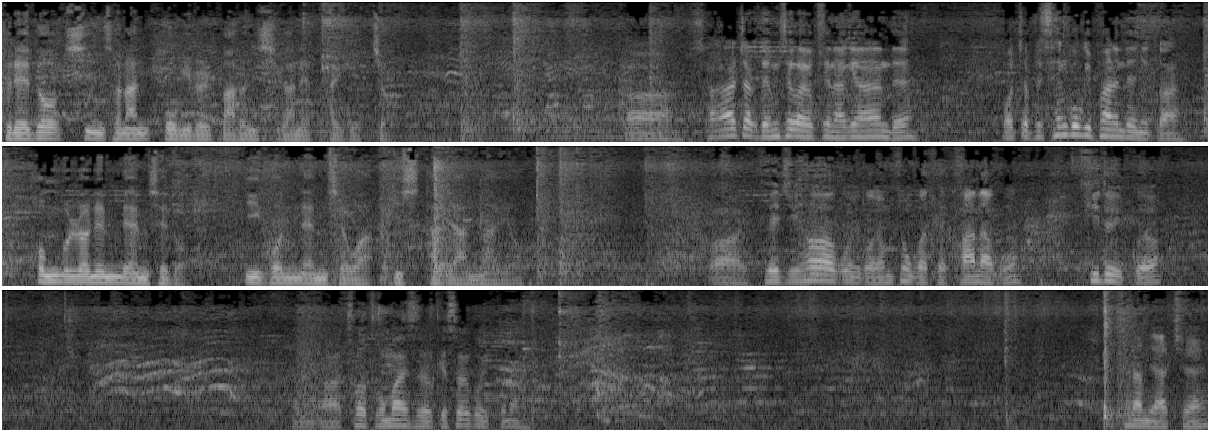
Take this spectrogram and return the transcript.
그래도 신선한 고기를 빠른 시간에 팔겠죠. 아, 살짝 냄새가 역시 나긴 하는데. 어차피 생고기 파는 데니까. 홈블러님 냄새도 이곳 냄새와 비슷하지 않나요? 와 돼지 혀하고 이거 염통 같아. 간하고. 귀도 있고요. 아 저 도마에서 이렇게 썰고 있구나. 베트남 야채.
